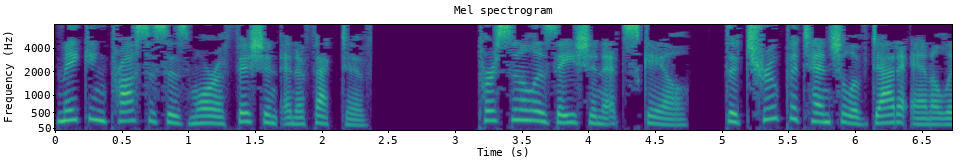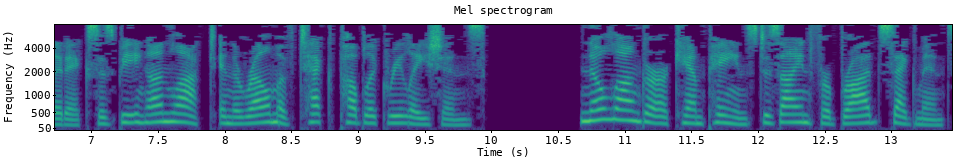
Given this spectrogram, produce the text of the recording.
making processes more efficient and effective. Personalization at scale. The true potential of data analytics is being unlocked in the realm of tech public relations. No longer are campaigns designed for broad segments.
